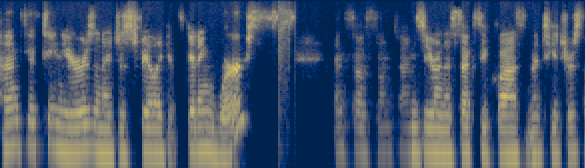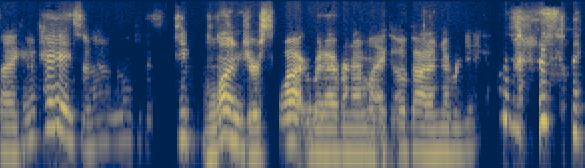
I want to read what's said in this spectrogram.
10, 15 years and I just feel like it's getting worse. And so sometimes you're in a sexy class and the teacher's like, okay, so now we'll do this deep lunge or squat or whatever. And I'm like, oh God, I'm never getting out of this. like,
